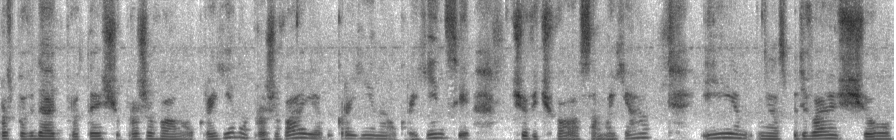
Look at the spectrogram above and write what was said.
розповідають про те, що проживала Україна, проживає Україна, українці, що відчувала саме я. І е, сподіваюся, що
